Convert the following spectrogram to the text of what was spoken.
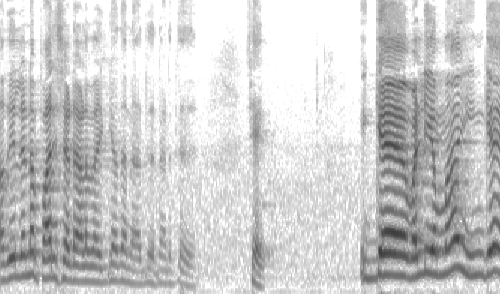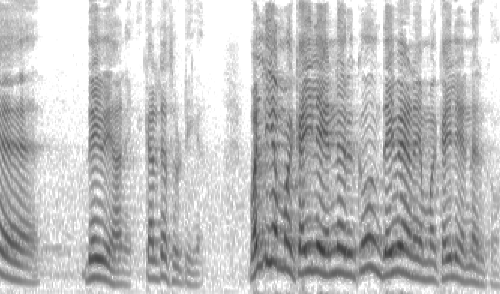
அது இல்லைன்னா பாரிசாட அளவை இங்கே தானே அது நடத்துது சரி. இங்கே வள்ளியம்மா இங்கே தெய்வயானை. கரெக்டாக சொல்லிட்டீங்க. வள்ளியம்மா கையில் என்ன இருக்கும்? தெய்வயானை அம்மா கையில் என்ன இருக்கும்?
